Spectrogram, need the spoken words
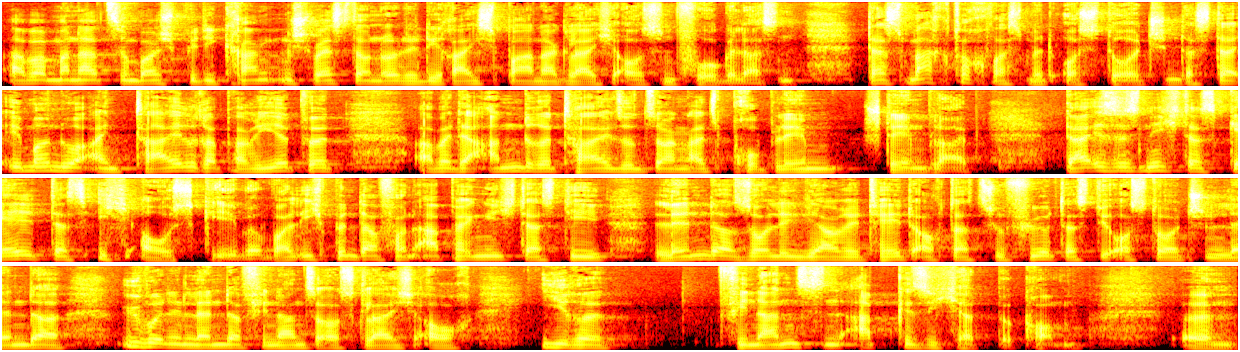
aber man hat zum Beispiel die Krankenschwestern oder die Reichsbahner gleich außen vor gelassen. Das macht doch was mit Ostdeutschen, dass da immer nur ein Teil repariert wird, aber der andere Teil sozusagen als Problem stehen bleibt. Da ist es nicht das Geld, das ich ausgebe, weil ich bin davon abhängig, dass die Ländersolidarität auch dazu führt, dass die ostdeutschen Länder über den Länderfinanzausgleich auch ihre Finanzen abgesichert bekommen. Ähm,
